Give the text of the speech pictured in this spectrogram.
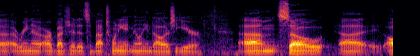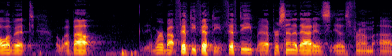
uh, arena. Our budget is about 28 million dollars a year. Um, so all of it, about we're about 50 50. 50% of that is, is from uh,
